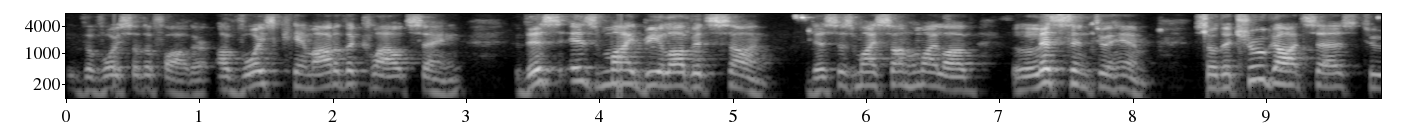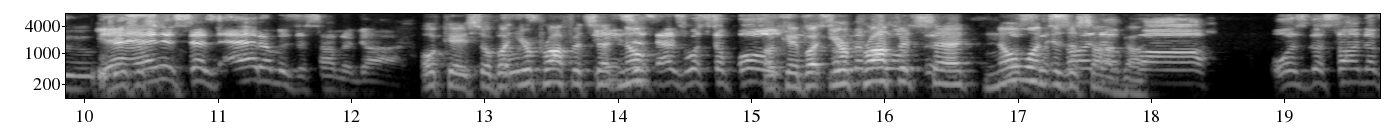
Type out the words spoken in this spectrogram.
the voice of the Father. A voice came out of the cloud saying, This is my beloved Son. This is my Son whom I love. Listen to him. So the true God says to Yeah, Jesus- and it says Adam is the son of God. Okay, so but your prophet said no. Jesus, no. as was supposed. Okay, but your prophet Joseph, said no one is a son of God. uh, was the son of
